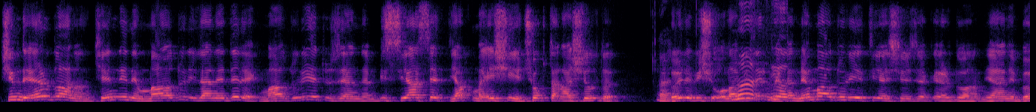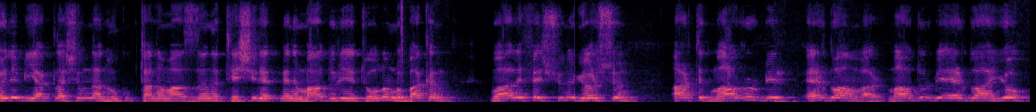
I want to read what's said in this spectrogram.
Şimdi Erdoğan'ın kendini mağdur ilan ederek mağduriyet üzerinden bir siyaset yapma eşiği çoktan aşıldı. Böyle bir şey olabilir mi? diyor. Ya ne mağduriyeti yaşayacak Erdoğan? Yani böyle bir yaklaşımdan hukuk tanımazlığını teşhir etmenin mağduriyeti olur mu? Bakın muhalefet şunu görsün. Artık mağrur bir Erdoğan var. Mağdur bir Erdoğan yok.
